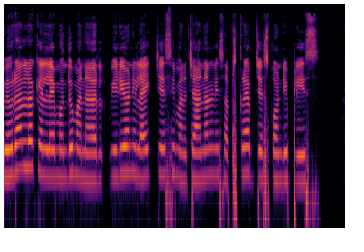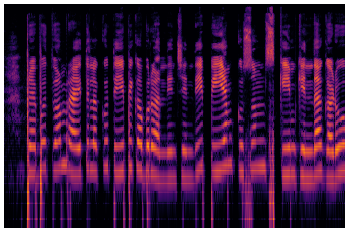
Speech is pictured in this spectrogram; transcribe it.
వివరాల్లోకి వెళ్ళే ముందు మన వీడియోని లైక్ చేసి మన ఛానల్ని సబ్స్క్రైబ్ చేసుకోండి ప్లీజ్. ప్రభుత్వం రైతులకు తీపి కబురు అందించింది. పీఎం కుసుమ్ స్కీమ్ కింద గడువు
